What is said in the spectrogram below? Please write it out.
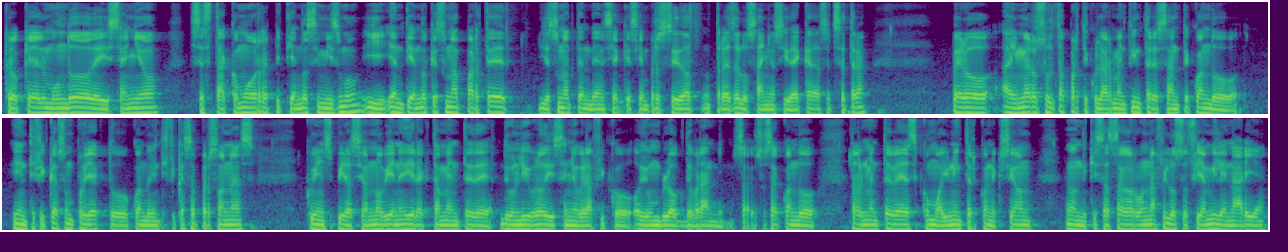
creo que el mundo de diseño se está como repitiendo a sí mismo y entiendo que es una parte y es una tendencia que siempre ha sucedido a través de los años y décadas, etcétera. Pero a mí me resulta particularmente interesante cuando identificas un proyecto, cuando identificas a personas cuya inspiración no viene directamente de, de, un libro de diseño gráfico o de un blog de branding, ¿sabes? O sea, cuando realmente ves como hay una interconexión en donde quizás agarró una filosofía milenaria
